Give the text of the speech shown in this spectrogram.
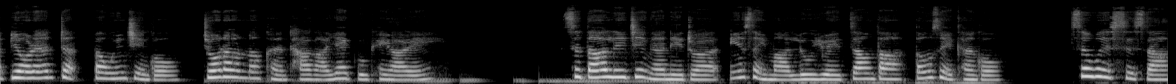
အပျော်တမ်းတက်ပတ်ဝန်းကျင်ကိုကြောတောက်နောက်ခံထားကရိုက်ကူးခဲ့ရတယ်။စစ်သားလေးကျင့်ငန်းတွေအတွက်အင်းစိန်မှာလူရွယ်ចောင်းသား30ခန်းကိုစစ်ဝစ်စစ်စား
